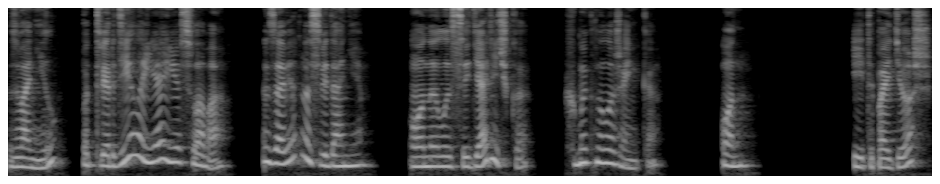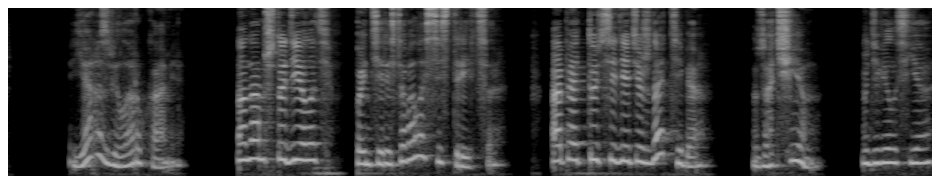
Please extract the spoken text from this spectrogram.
«Звонил?» Подтвердила я ее слова. «Зовет на свидание». «Он и лысый дядечка?» — хмыкнула Женька. «Он». «И ты пойдешь?» Я развела руками. «А нам что делать?» — поинтересовалась сестрица. «Опять тут сидеть и ждать тебя?» «Зачем?» — удивилась я.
